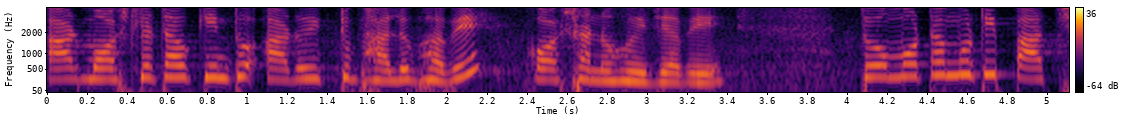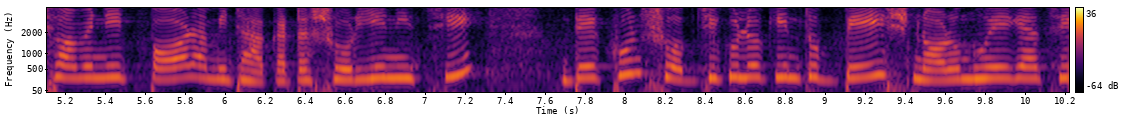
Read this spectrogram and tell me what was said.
আর মশলাটাও কিন্তু আরও একটু ভালোভাবে কষানো হয়ে যাবে। তো মোটামুটি পাঁচ ছ মিনিট পর আমি ঢাকাটা সরিয়ে নিচ্ছি। দেখুন, সবজিগুলো কিন্তু বেশ নরম হয়ে গেছে,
